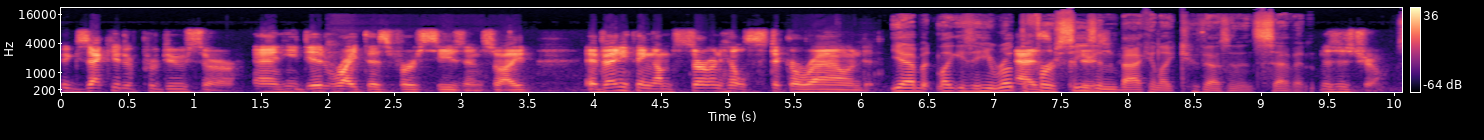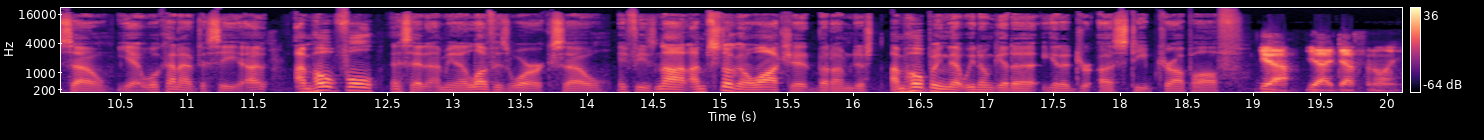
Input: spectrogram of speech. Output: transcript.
executive producer, and he did write this first season, so I if anything, I'm certain he'll stick around. Yeah, but like you said, he wrote the first season back in like 2007. This is true. So yeah, we'll kind of have to see. I, am hopeful. I said, I mean, I love his work. So if he's not, I'm still gonna watch it. But I'm just, I'm hoping that we don't get a get a, a steep drop off. Yeah, yeah, definitely.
